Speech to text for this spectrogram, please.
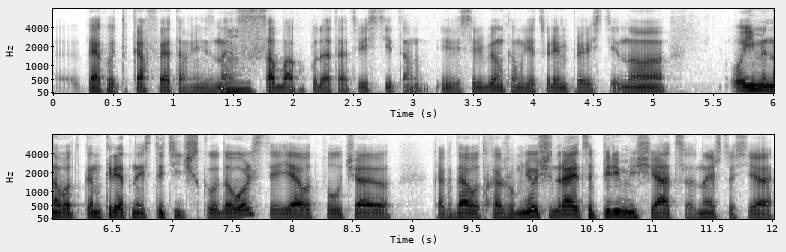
э, какое-то кафе там, я не знаю, Мгм. собаку куда-то отвезти там или с ребенком где-то время провести. Но именно вот конкретно эстетическое удовольствие я вот получаю, когда вот хожу. Мне очень нравится перемещаться, знаешь, то есть я,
